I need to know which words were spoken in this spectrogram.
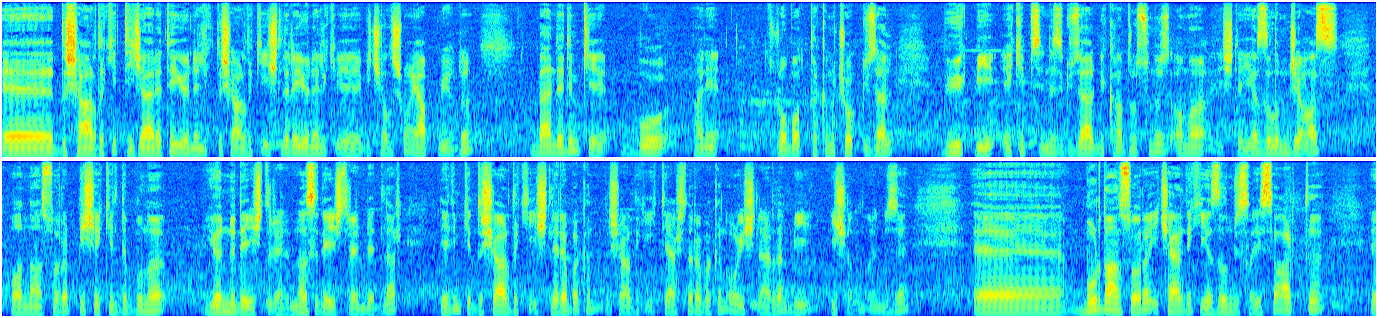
e, dışarıdaki ticarete yönelik, dışarıdaki işlere yönelik e, bir çalışma yapmıyordu. Ben dedim ki bu hani robot takımı çok güzel. Büyük bir ekipsiniz, güzel bir kadrosunuz ama işte yazılımcı az. Ondan sonra bir şekilde bunu yönünü değiştirelim. Nasıl değiştirelim dediler. Dedim ki dışarıdaki işlere bakın, dışarıdaki ihtiyaçlara bakın. O işlerden bir iş alın önünüze. Ee, buradan sonra içerideki yazılımcı sayısı arttı. Ee,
